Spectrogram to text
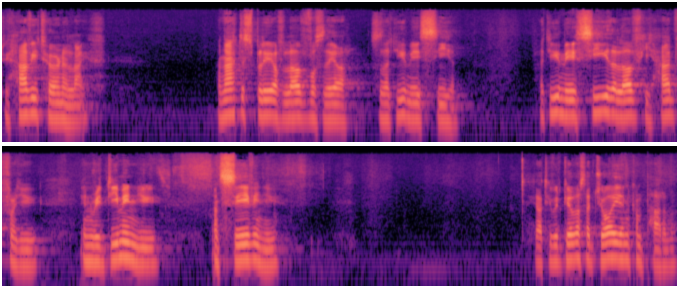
to have eternal life. And that display of love was there so that you may see him, that you may see the love he had for you in redeeming you and saving you. That He would give us a joy incomparable.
